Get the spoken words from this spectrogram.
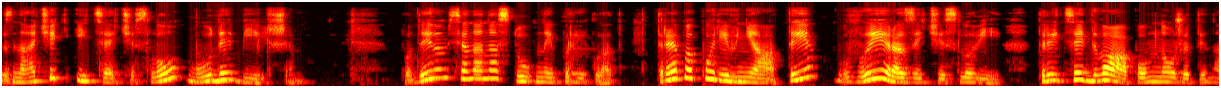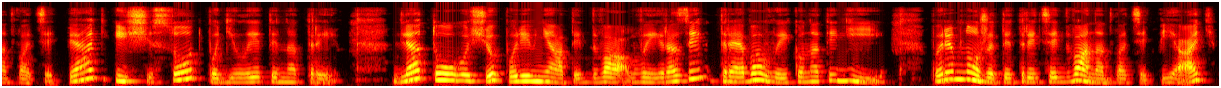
значить і це число буде більшим. Подивимося на наступний приклад. Треба порівняти вирази числові 32 помножити на 25 і 600 поділити на 3. Для того, щоб порівняти два вирази, треба виконати дії. Перемножити 32 на 25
